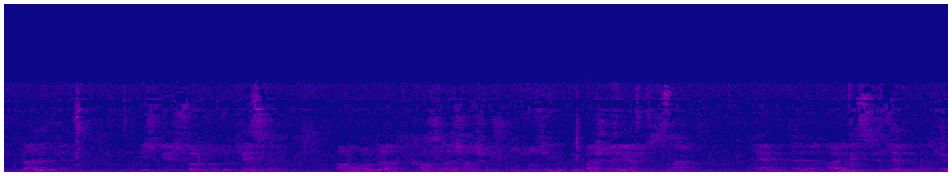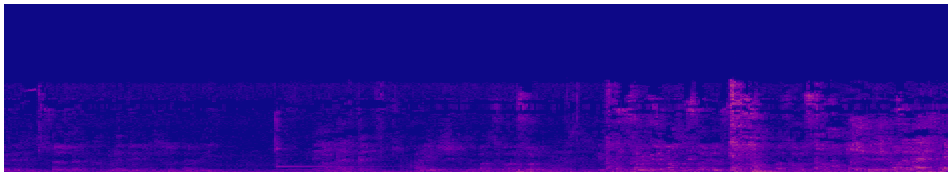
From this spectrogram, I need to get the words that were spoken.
itiraz etmedi. Hiçbir sorunuzu kesmedi. Ama orada kamuda çalışmış 30 yıllık bir başkan yardımcısına kendi e, ailesi üzerinden söylediği sözler kabul edilecek sözler değil. Değil. Hayır şimdi bak Soru sordum. Soruyu nasıl soruyorsun? Bak, Soru sordum. özel hayatıyla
